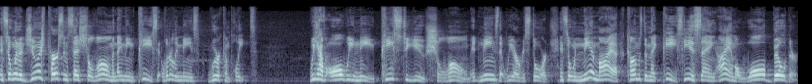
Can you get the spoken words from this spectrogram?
And so when a Jewish person says shalom and they mean peace, it literally means we're complete. We have all we need. Peace to you, shalom. It means that we are restored. And so when Nehemiah comes to make peace, he is saying, I am a wall builder.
